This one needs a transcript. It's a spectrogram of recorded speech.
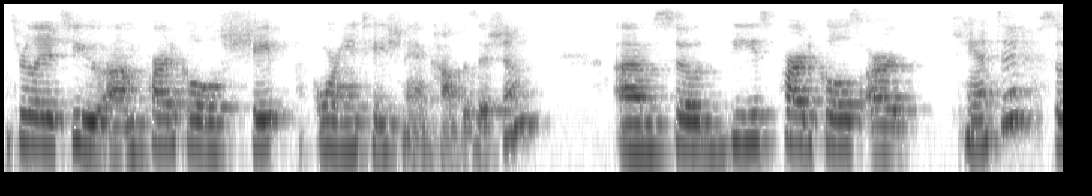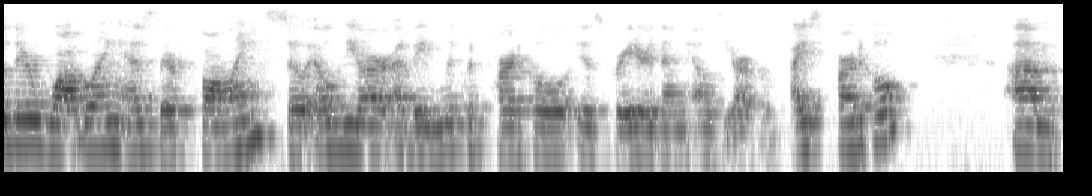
It's related to um, particle shape, orientation, and composition. Um, so these particles are canted, so they're wobbling as they're falling. So LDR of a liquid particle is greater than LDR of an ice particle. Um,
